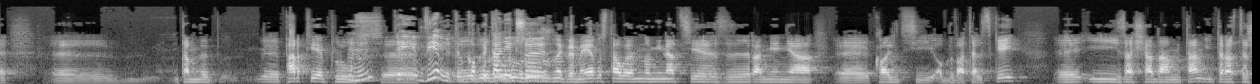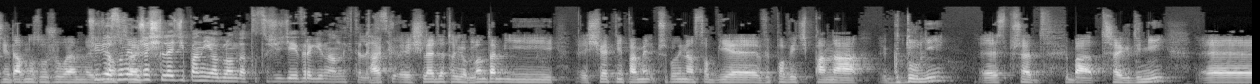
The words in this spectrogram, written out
tam partie plus. Mhm. Wiemy, tylko pytanie, czy- Różne gremia. Ja dostałem nominację z ramienia Koalicji Obywatelskiej i zasiadam tam. I teraz też niedawno złożyłem. Czyli wniosek, rozumiem, że śledzi pan i ogląda to, co się dzieje w regionalnych telewizjach. tak, e, śledzę to i oglądam i e, świetnie przypominam sobie wypowiedź pana Gduli e, sprzed chyba trzech dni, e,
